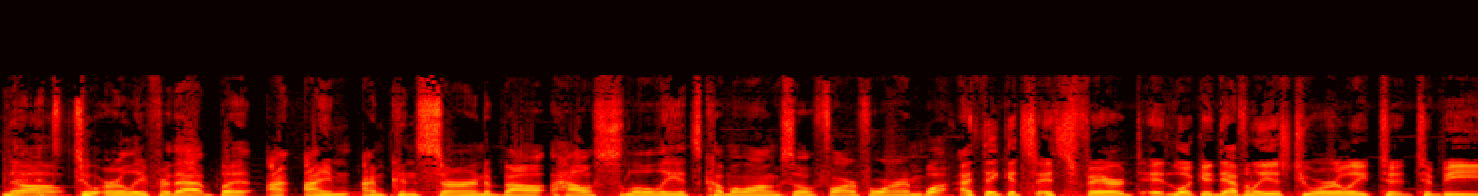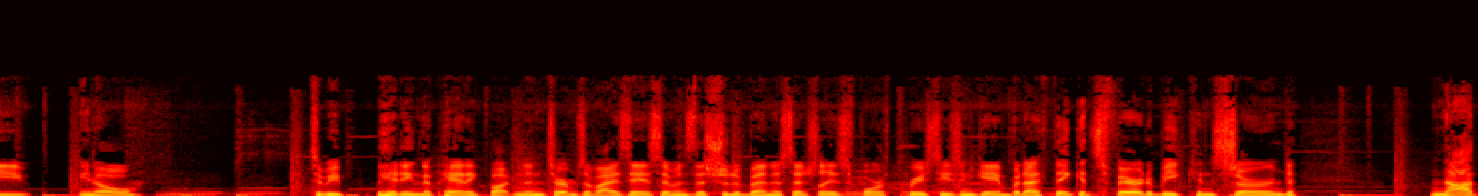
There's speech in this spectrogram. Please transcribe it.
No. it's too early for that. But I, I'm I'm concerned about how slowly it's come along so far for him. Well, I think it's it's fair. It, look, it definitely is too early to to be you know to be hitting the panic button in terms of Isaiah Simmons. This should have been essentially his fourth preseason game, but I think it's fair to be concerned. Not,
